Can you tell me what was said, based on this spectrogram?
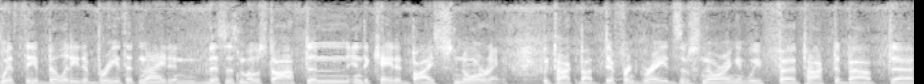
with the ability to breathe at night. And this is most often indicated by snoring. We talked about different grades of snoring, and we've uh, talked about uh,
